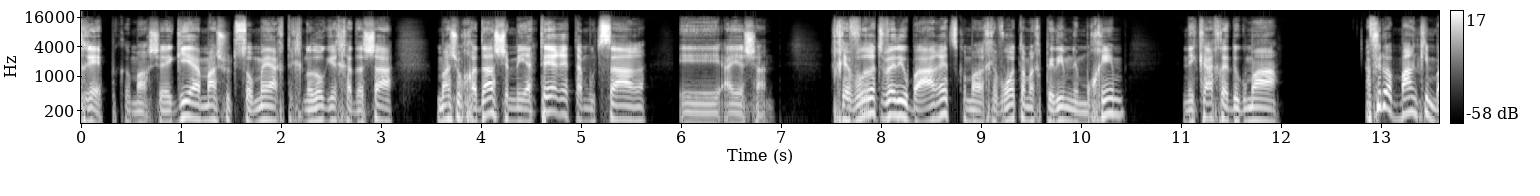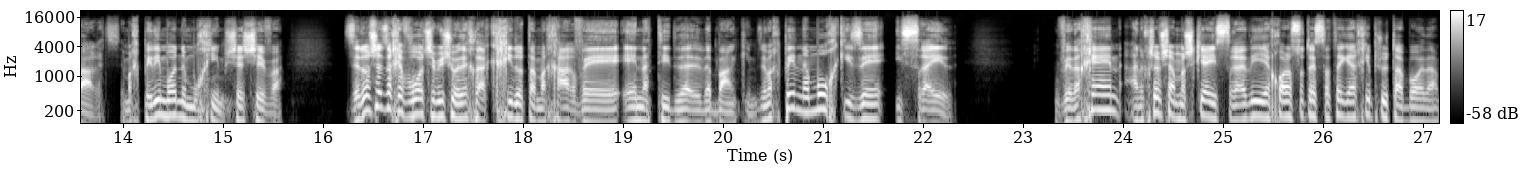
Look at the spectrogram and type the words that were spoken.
trap, כלומר שהגיע משהו צומח, טכנולוגיה חדשה, משהו חדש שמייתר את המוצר אה, הישן. חברות value בארץ, כלומר חברות המכפילים נמוכים, ניקח לדוגמה, אפילו הבנקים בארץ, הם מכפילים מאוד נמוכים, 6-7. זה לא שזה חברות שמישהו הולך להכחיד אותה מחר ואין עתיד לבנקים, זה מכפיל נמוך כי זה ישראל. ולכן אני חושב שהמשקיע הישראלי יכול לעשות את האסטרטגיה הכי פשוטה בעולם.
